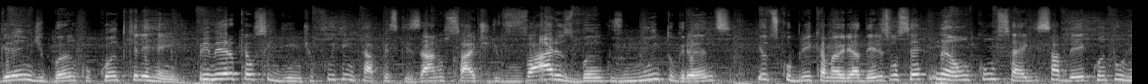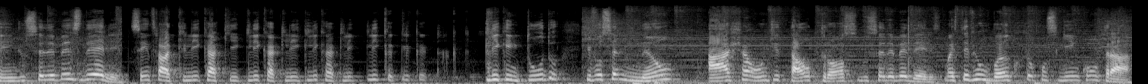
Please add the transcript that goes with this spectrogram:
grande banco, quanto que ele rende. Primeiro que é o seguinte, eu fui tentar pesquisar no site de vários bancos muito grandes e eu descobri que a maioria deles você não consegue saber quanto rende os CDBs dele. Você entra, clica aqui, clica aqui, clica aqui, clica, clica, clica clica em tudo e você não acha onde está o troço do CDB deles. Mas teve um banco que eu consegui encontrar.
